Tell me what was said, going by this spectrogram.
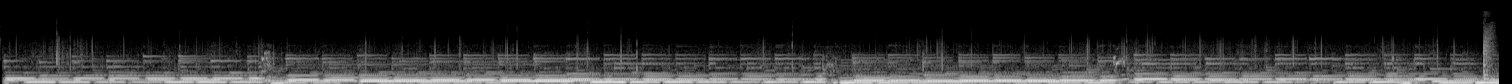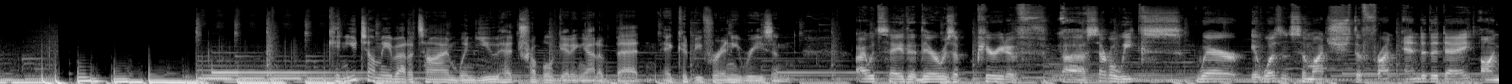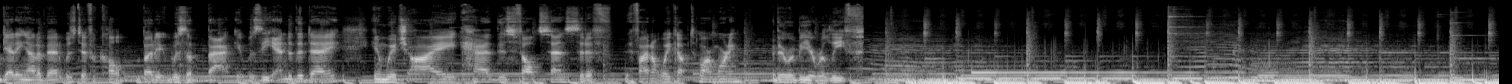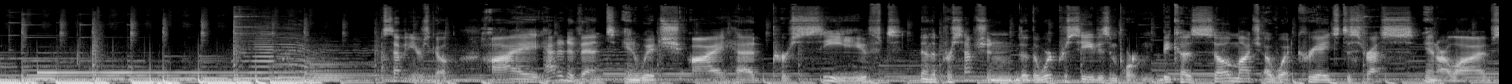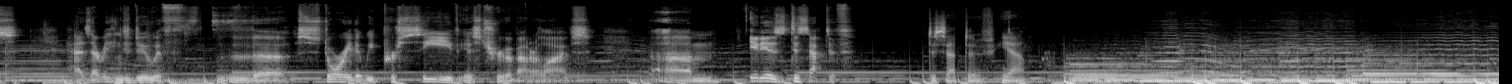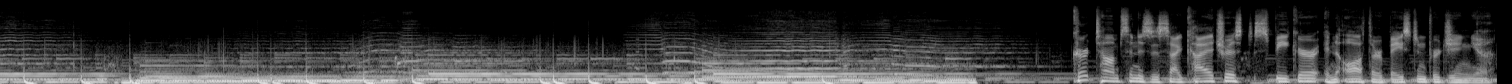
Tell me about a time when you had trouble getting out of bed? It could be for any reason. I would say that there was a period of uh, several weeks where it wasn't so much the front end of the day on getting out of bed was difficult, but it was the back, it was the end of the day in which I had this felt sense that if if I don't wake up tomorrow morning, there would be a relief. Years ago, I had an event in which I had perceived, and the perception, the, the word perceived is important because so much of what creates distress in our lives has everything to do with the story that we perceive is true about our lives. Um, it is deceptive. Deceptive, yeah. Thompson is a psychiatrist, speaker, and author based in Virginia.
